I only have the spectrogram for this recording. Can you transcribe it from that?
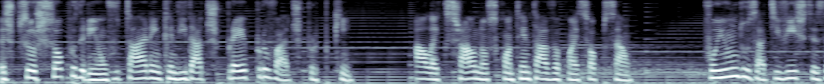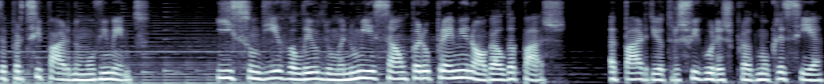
As pessoas só poderiam votar em candidatos pré-aprovados por Pequim. Alex Shaw não se contentava com essa opção. Foi um dos ativistas a participar no movimento. E isso um dia valeu-lhe uma nomeação para o Prémio Nobel da Paz, a par de outras figuras para a democracia.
